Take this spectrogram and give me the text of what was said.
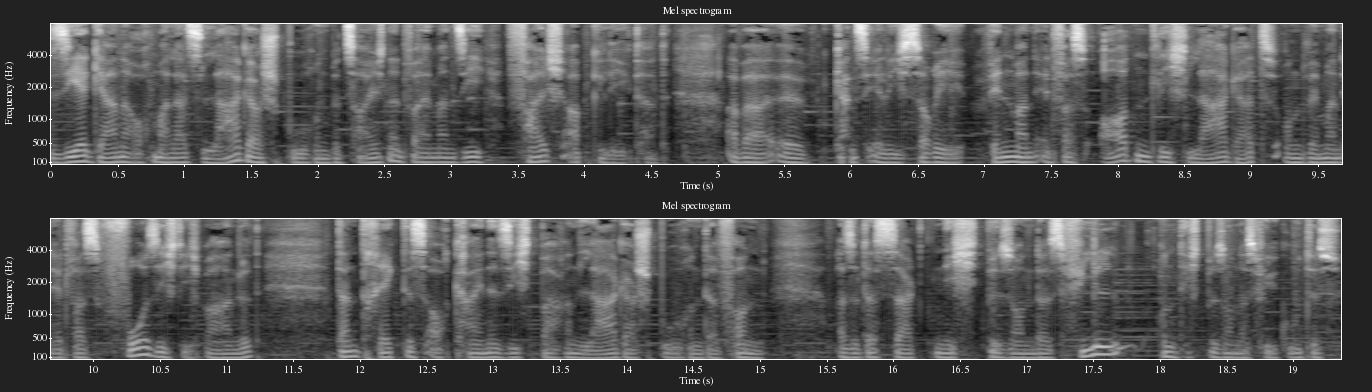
sehr gerne auch mal als Lagerspuren bezeichnet, weil man sie falsch abgelegt hat. Aber äh, ganz ehrlich, sorry, wenn man etwas ordentlich lagert und wenn man etwas vorsichtig behandelt, dann trägt es auch keine sichtbaren Lagerspuren davon. Also das sagt nicht besonders viel und nicht besonders viel Gutes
